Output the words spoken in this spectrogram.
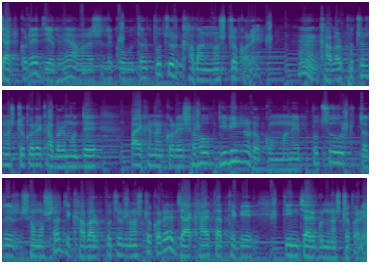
চ্যাট করে যে, ভাইয়া, আমার আসলে কবুতর প্রচুর খাবার নষ্ট করে। হ্যাঁ খাবার প্রচুর নষ্ট করে, খাবারের মধ্যে পায়খানা করে সহ বিভিন্ন রকম মানে প্রচুর তাদের সমস্যা যে খাবার প্রচুর নষ্ট করে, যা খায় তার থেকে তিন চার গুণ নষ্ট করে।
